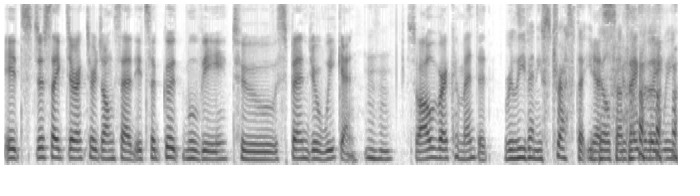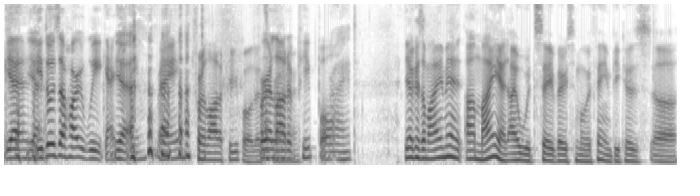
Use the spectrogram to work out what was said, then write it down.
It's just like director Jung said, it's a good movie to spend your weekend. Mm-hmm. So I would recommend it. Relieve any stress that you Yes, built up over the week. Yeah, it was a hard week actually, Yeah. right? For a lot of people. That's For a lot of people. Right. Yeah, because on my end, on my end, I would say a very similar thing because uh,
